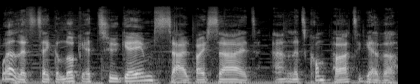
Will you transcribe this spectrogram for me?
Well, let's take a look at two games side by side and let's compare together.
